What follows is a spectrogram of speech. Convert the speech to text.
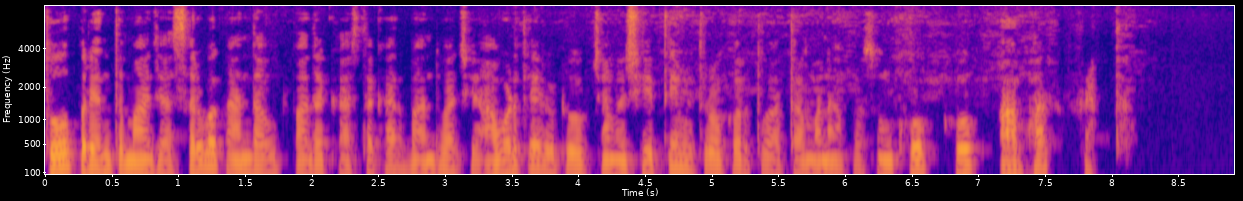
तोपर्यंत माझ्या सर्व कांदा उत्पादक कास्तकार बांधवाचे आवडते यूट्यूब चॅनल शेती मित्र करतो. आता मनापासून खूप खूप आभार व्यक्त.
